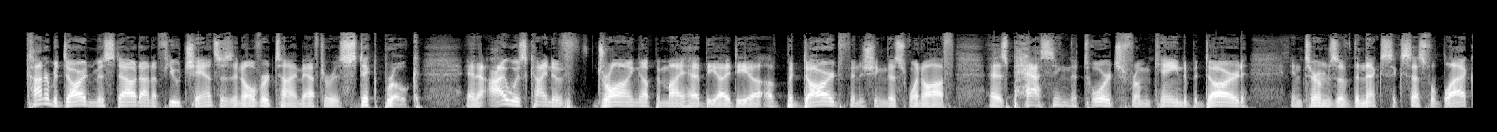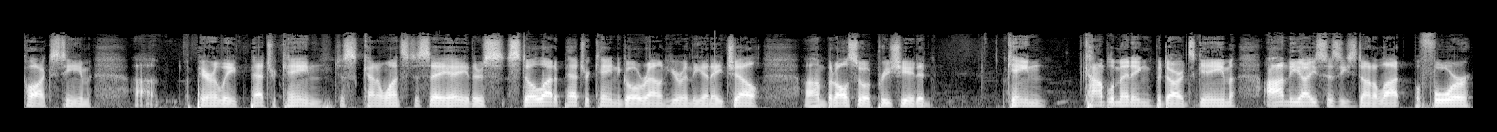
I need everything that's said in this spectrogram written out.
Connor Bedard missed out on a few chances in overtime after his stick broke. And I was kind of drawing up in my head the idea of Bedard finishing this one off as passing the torch from Kane to Bedard in terms of the next successful Blackhawks team. Uh, apparently Patrick Kane just kind of wants to say, hey, there's still a lot of Patrick Kane to go around here in the NHL, um, but also appreciated Kane complimenting Bedard's game on the ice as he's done a lot before.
